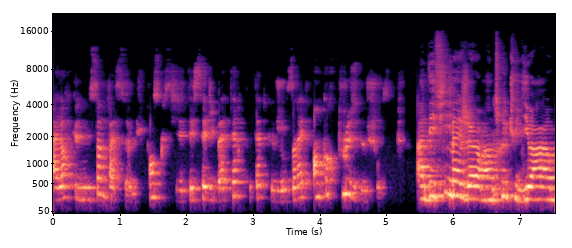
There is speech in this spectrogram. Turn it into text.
alors que nous ne sommes pas seuls. Je pense que si j'étais célibataire, peut-être que j'oserais encore plus de choses un défi majeur, un truc, tu dis, ah,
